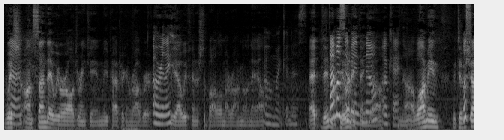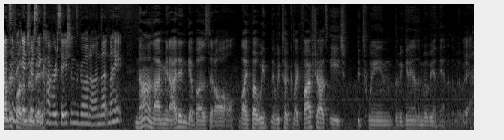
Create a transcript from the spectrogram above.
Which on Sunday we were all drinking. Me, Patrick, and Robert. Oh, really? Yeah, we finished a bottle of my Romulan ale. Oh my goodness. It didn't That must do have been- anything. no? though. Okay. No. Well, I mean, we took Must a shot have been before some interesting movie. conversations going on that night. no, no, I mean, I didn't get buzzed at all. Like, but we we took like five shots each between the beginning of the movie and the end of the movie. Yeah.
